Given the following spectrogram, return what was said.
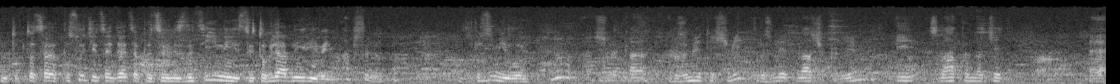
ну, тобто це по суті це йдеться про цивілізаційний світоглядний рівень. Абсолютно. Зрозуміло. Ну, що розуміти світ, розуміти нашу країну і знати, значить, е,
